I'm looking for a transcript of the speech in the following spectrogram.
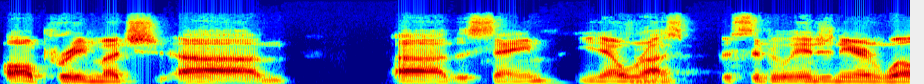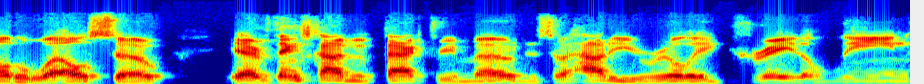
all pretty much um, uh, the same. You know, we're not specifically engineering well to well, so yeah, everything's kind of in factory mode. And so, how do you really create a lean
